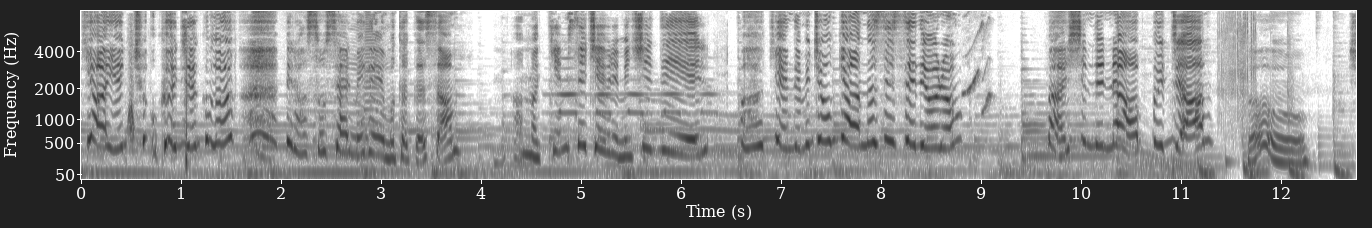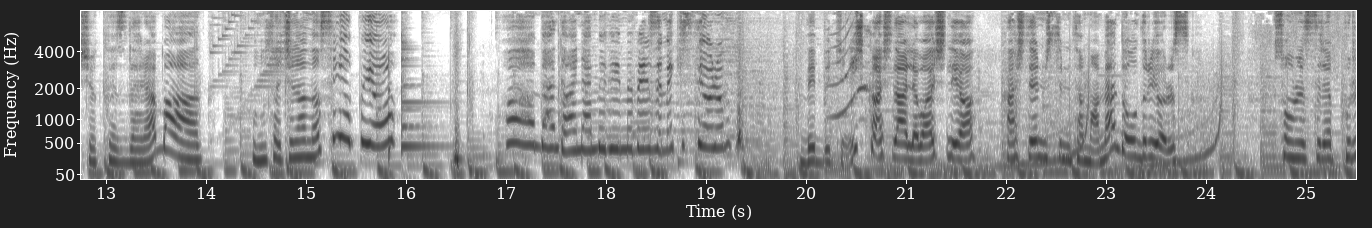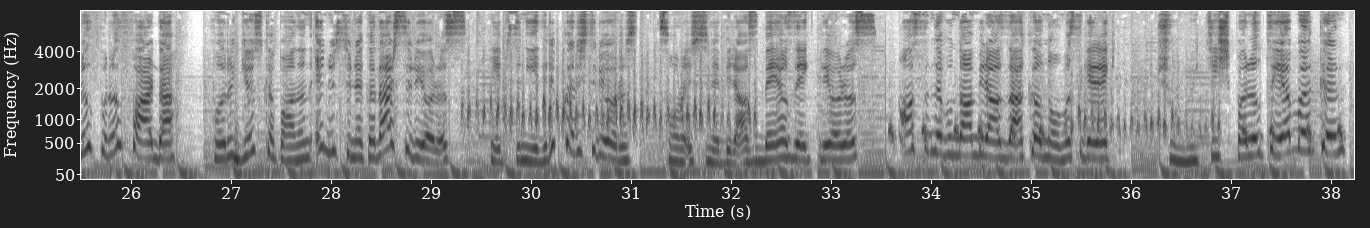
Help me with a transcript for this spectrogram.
Hikaye çok acıklı. Biraz sosyal medyaya mı takılsam? Ama kimse çevrim içi değil. Ah, Kendimi çok yalnız hissediyorum. Ben şimdi ne yapacağım? Oo, şu kızlara bak. Bunu saçına nasıl yapıyor? Ah, ben de aynen bebeğime benzemek istiyorum. Ve bütün iş kaşlarla başlıyor. Kaşların üstünü tamamen dolduruyoruz. Sonra sıra pırıl pırıl farda. Farı göz kapağının en üstüne kadar sürüyoruz. Hepsini yedirip karıştırıyoruz. Sonra üstüne biraz beyaz ekliyoruz. Aslında bundan biraz daha kalın olması gerek. Şu müthiş parıltıya bakın.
